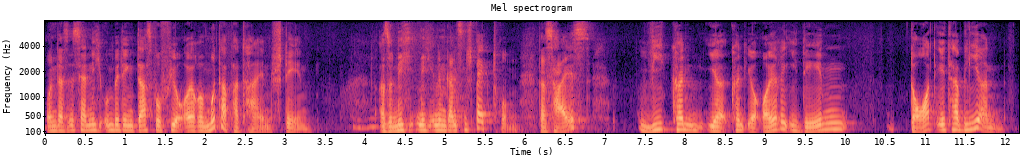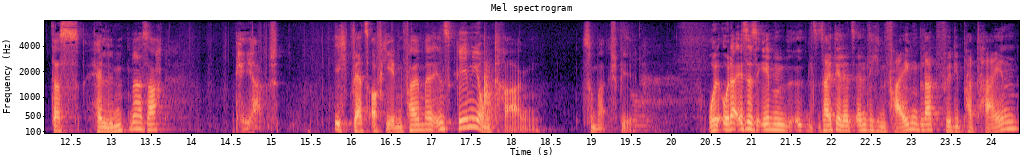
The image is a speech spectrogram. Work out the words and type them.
Und das ist ja nicht unbedingt das, wofür eure Mutterparteien stehen. Also nicht, nicht in dem ganzen Spektrum. Das heißt, wie könnt ihr, könnt ihr eure Ideen dort etablieren? Dass Herr Lindner sagt, ja, ich werde es auf jeden Fall mal ins Gremium tragen, zum Beispiel. So. Oder ist es eben, seid ihr letztendlich ein Feigenblatt für die Parteien,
